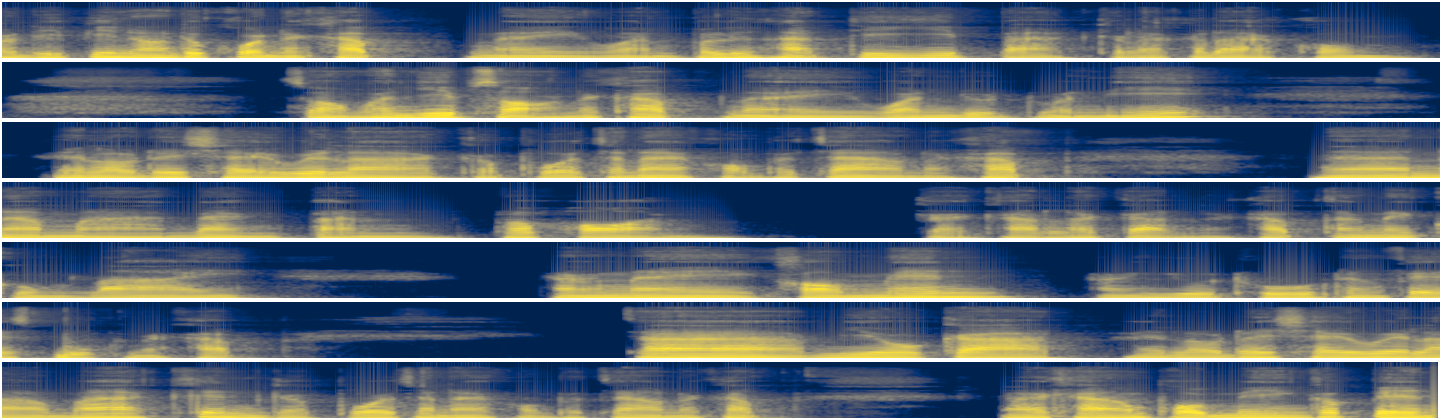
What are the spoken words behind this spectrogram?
วัสดีพี่น้องทุกคนนะครับ ในวันพฤหัสที่ 28 กรกฎาคม 2022 นะครับ ในวันหยุดวันนี้ ให้เราได้ใช้เวลากับพระวจนะของพระเจ้านะครับนะนำมาแบ่งปันพระพรกับกันและกันนะครับ ทั้งในกลุ่มไลน์ทั้งในคอมเมนต์ทั้ง YouTube ทั้ง Facebook นะครับ ถ้ามีโอกาสให้เราได้ใช้เวลามากขึ้นกับพระวจนะของพระเจ้านะครับหลายครั้งผมเองก็เป็น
